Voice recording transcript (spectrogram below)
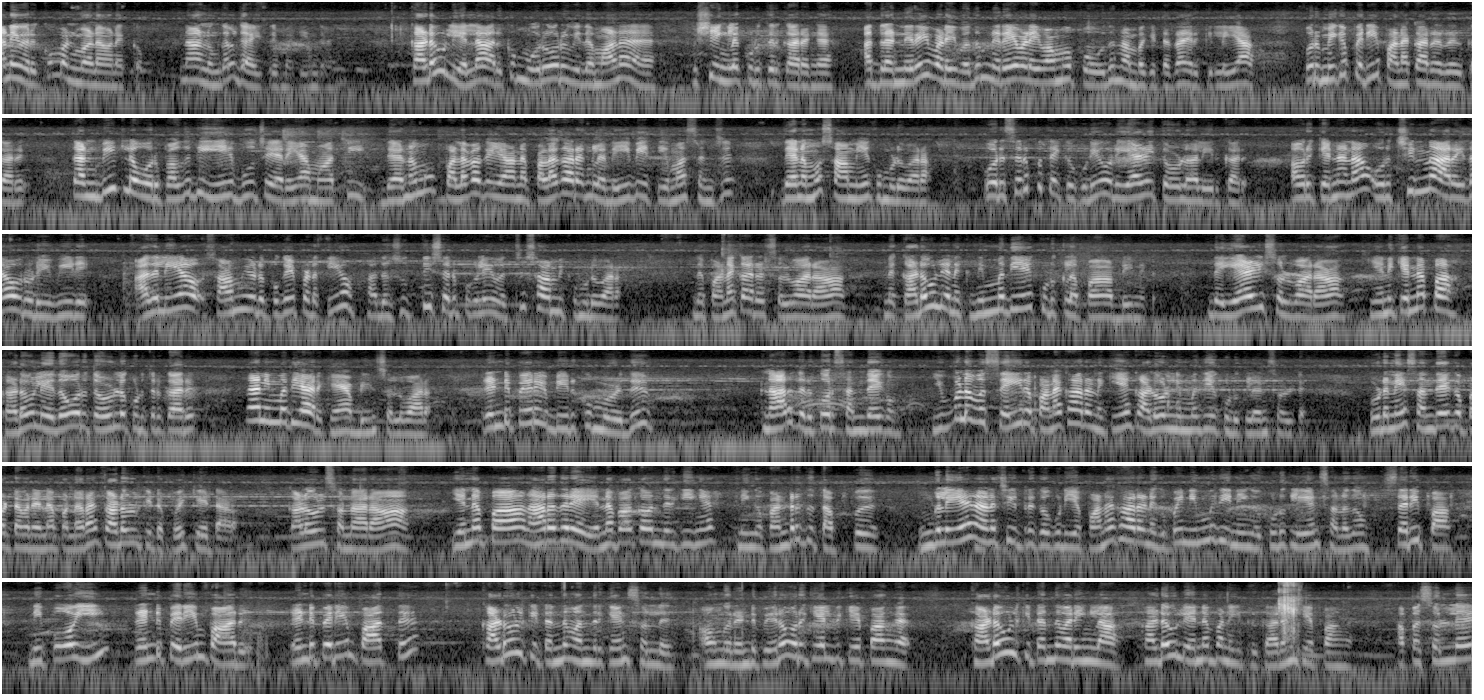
அனைவருக்கும் அன்பான வணக்கம். நான் உங்கள் காயத்ரி மகேந்திரன். கடவுள் எல்லாருக்கும் ஒரு ஒரு விதமான விஷயங்களை கொடுத்துருக்காருங்க. அதில் நிறைவடைவதும் நிறைவடைவாமல் போவதும் நம்ம கிட்ட தான் இருக்கு இல்லையா? ஒரு மிகப்பெரிய பணக்காரர் இருக்காரு. தன் வீட்டில் ஒரு பகுதியே பூஜை அறையாக மாற்றி தினமும் பல வகையான பலகாரங்களை நெய்வேத்தியமாக செஞ்சு தினமும் சாமியை கும்பிடுவாராம். ஒரு செருப்பு தைக்கக்கூடிய ஒரு ஏழை தொழிலாளி இருக்கார். அவருக்கு என்னென்னா ஒரு சின்ன அறை தான் அவருடைய வீடே. அதுலேயே சாமியோட புகைப்படத்தையும் அதை சுற்றி செருப்புகளையும் வச்சு சாமி கும்பிடுவாராம். இந்த பணக்காரர் சொல்வாரா இந்த கடவுள் எனக்கு நிம்மதியே கொடுக்கலப்பா அப்படின்னுட்டு. இந்த ஏழை சொல்வாரா எனக்கு என்னப்பா கடவுள் ஏதோ ஒரு தொழிலை கொடுத்துருக்காரு நான் நிம்மதியாக இருக்கேன் அப்படின்னு சொல்லுவாராம். ரெண்டு பேரும் இப்படி இருக்கும் பொழுது நாரதருக்கு ஒரு சந்தேகம். இவ்வளவு செய்கிற பணக்காரனுக்கு ஏன் கடவுள் நிம்மதியை கொடுக்கலன்னு சொல்லிட்டு. உடனே சந்தேகப்பட்டவர் என்ன பண்ணாராம் கடவுள்கிட்ட போய் கேட்டாராம். கடவுள் சொன்னாராம் என்னப்பா நாரதரே என்ன பார்க்க வந்திருக்கீங்க? நீங்கள் பண்ணுறது தப்பு. உங்களையே நினச்சிக்கிட்டு இருக்கக்கூடிய பணக்காரனுக்கு போய் நிம்மதி நீங்கள் கொடுக்கலையேன்னு சொன்னதும் சரிப்பா நீ போய் ரெண்டு பேரையும் பாரு. ரெண்டு பேரையும் பார்த்து கடவுள்கிட்ட இருந்து வந்திருக்கேன்னு சொல்லு. அவங்க ரெண்டு பேரும் ஒரு கேள்வி கேட்பாங்க. கடவுள்கிட்ட இருந்து வரீங்களா? கடவுள் என்ன பண்ணிட்டு இருக்காருன்னு கேட்பாங்க. அப்ப சொல்லு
